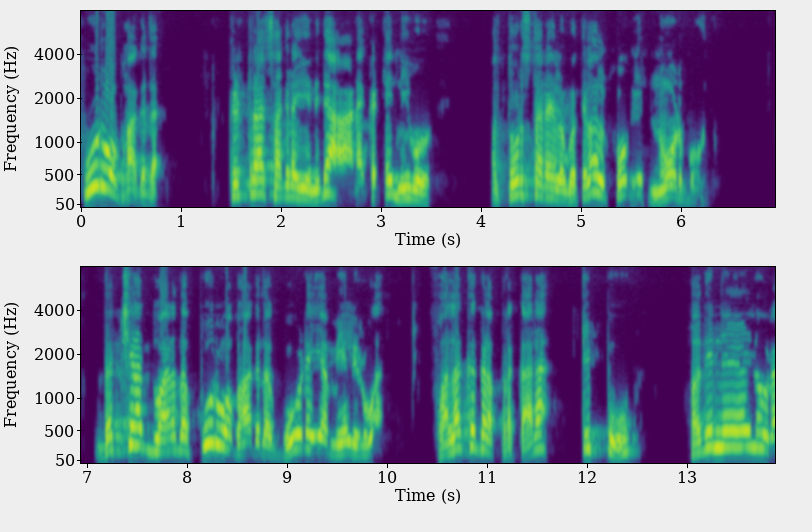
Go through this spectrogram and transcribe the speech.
ಪೂರ್ವ ಭಾಗದ ಕೃಷ್ಣರಾಜ ಸಾಗರ ಏನಿದೆ? ಆ ಅಣೆಕಟ್ಟೆ ನೀವು ಅಲ್ಲಿ ತೋರಿಸ್ತಾರೆ ಎಲ್ಲ ಗೊತ್ತಿಲ್ಲ. ಅಲ್ಲಿ ಹೋಗಿ ನೋಡಬಹುದು ದಕ್ಷಿಣ ದ್ವಾರದ ಪೂರ್ವ ಭಾಗದ ಗೋಡೆಯ ಮೇಲಿರುವ ಫಲಕಗಳ ಪ್ರಕಾರ ಟಿಪ್ಪು ಹದಿನೇಳುನೂರ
